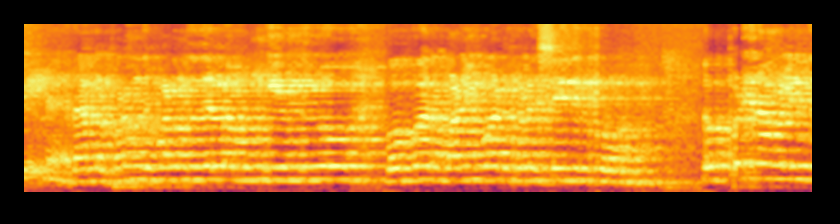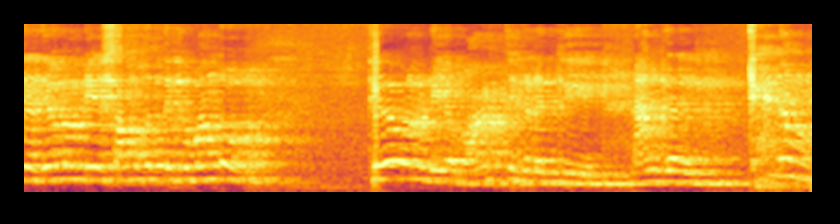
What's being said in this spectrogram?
இல்லை. நாங்கள் பிறந்து வளர்ந்ததெல்லாம் இங்கே எங்கேயோ ஒவ்வொரு வழிபாடுகளை செய்திருக்கிறோம். எப்படி நாங்கள் இந்த தேவனுடைய சமூகத்துக்கு வந்தோம்? தேவனுடைய வார்த்தைகளுக்கு நாங்கள் கணம்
